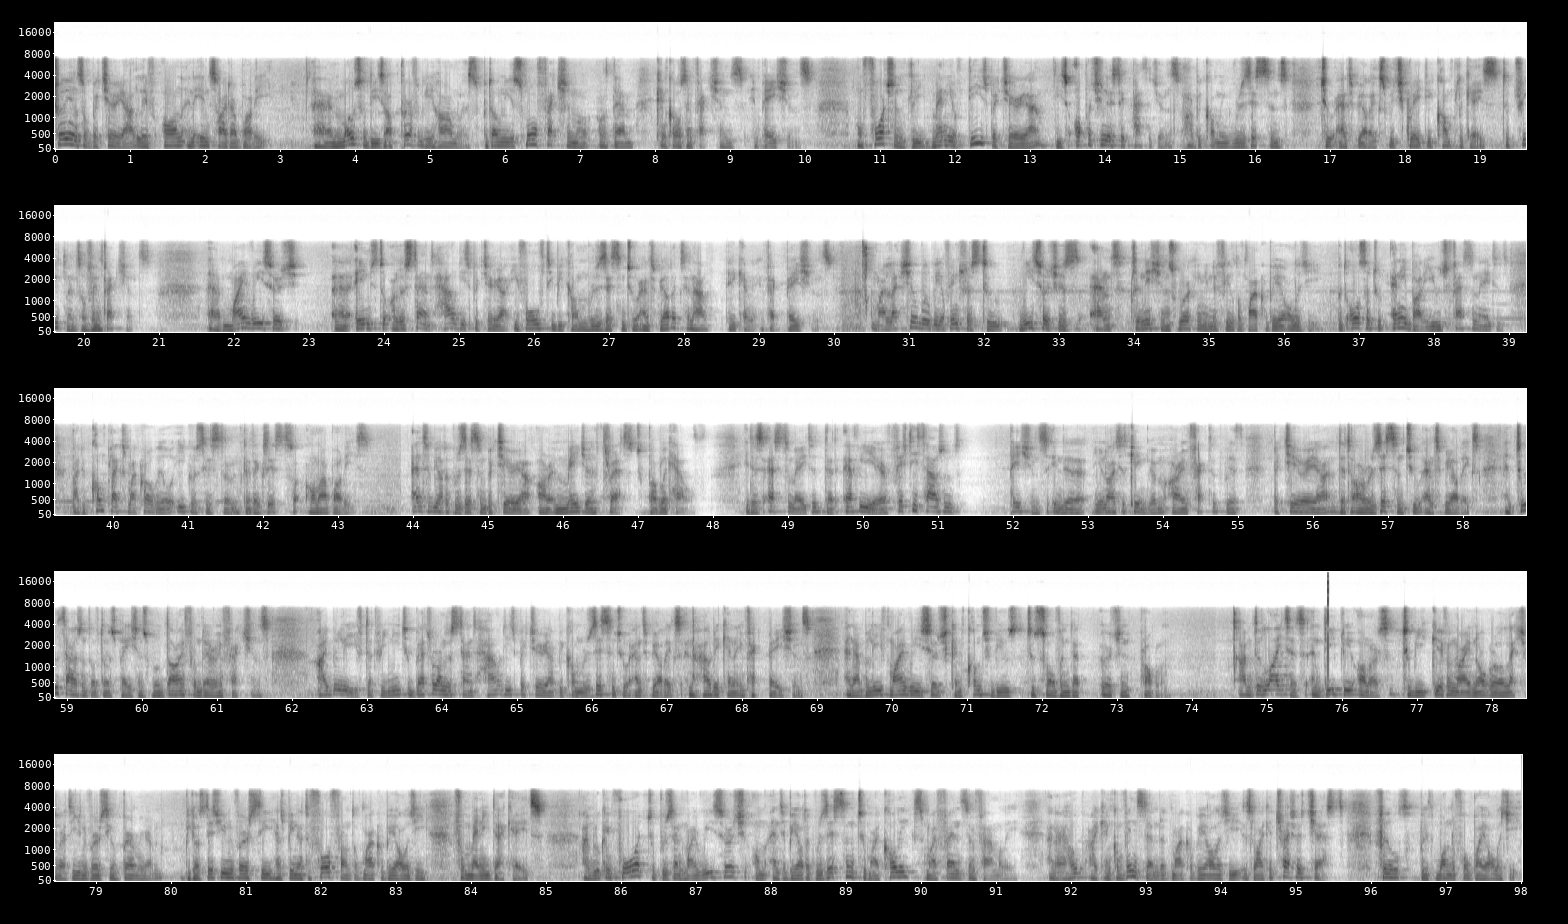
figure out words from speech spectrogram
Trillions of bacteria live on and inside our body. Uh, most of these are perfectly harmless, but only a small fraction of them can cause infections in patients. Unfortunately, many of these bacteria, these opportunistic pathogens, are becoming resistant to antibiotics, which greatly complicates the treatment of infections. Uh, my research uh, aims to understand how these bacteria evolve to become resistant to antibiotics and how they can infect patients. My lecture will be of interest to researchers and clinicians working in the field of microbiology, but also to anybody who's fascinated by the complex microbial ecosystem that exists on our bodies. Antibiotic resistant bacteria are a major threat to public health. It is estimated that every year 50,000 patients in the United Kingdom are infected with bacteria that are resistant to antibiotics, and 2,000 of those patients will die from their infections. I believe that we need to better understand how these bacteria become resistant to antibiotics and how they can infect patients. And I believe my research can contribute to solving that urgent problem. I'm delighted and deeply honored to be given my inaugural lecture at the University of Birmingham because this university has been at the forefront of microbiology for many decades. I'm looking forward to present my research on antibiotic resistance to my colleagues, my friends and family, and I hope I can convince them that microbiology is like a treasure chest filled with wonderful biology.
